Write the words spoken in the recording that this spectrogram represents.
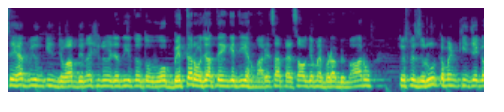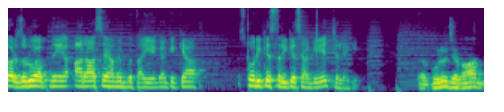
صحت بھی ان کی جواب دینا شروع ہو جاتی ہے تو تو وہ بہتر ہو جاتے ہیں کہ جی ہمارے ساتھ ایسا ہو گیا میں بڑا بیمار ہوں۔ تو اس پہ ضرور کمنٹ کیجیے گا اور ضرور اپنے آرا سے ہمیں بتائیے گا کہ کیا سٹوری کس طریقے سے آگے یہ چلے گی۔ بولو جوان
